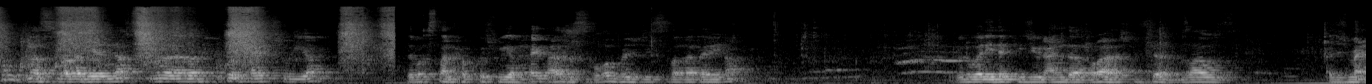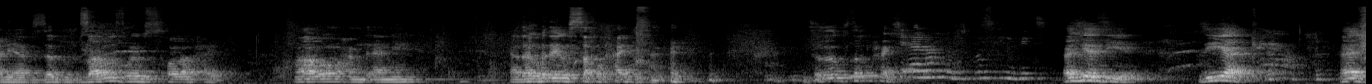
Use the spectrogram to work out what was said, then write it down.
صبغنا الصباغة ديالنا. خصنا نحكو الحيط شوية. دابا خصنا نحكو شوية الحيط عاد نصبغوه باش تجي الصباغة باينة. والوالده كيجيو لعندها براش بزاف بزاوز. تجمع عليها بزاف البزاوز ويوسخوا لها الحيط. ها هو محمد أمين. هذا هو اللي يوسخ الحيط. انت توسخ الحيط. شيء أنا بس في البيت. أجي يا زياد. زياد. أجي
